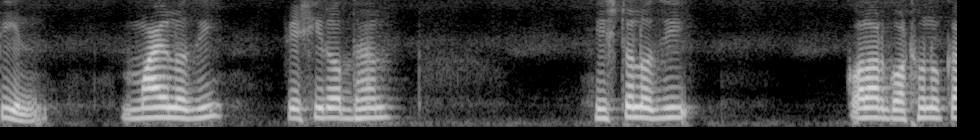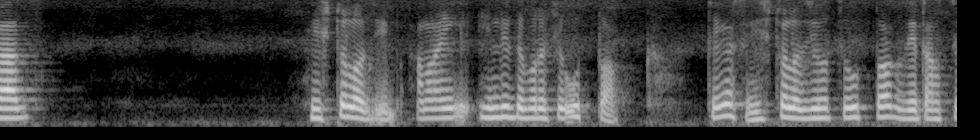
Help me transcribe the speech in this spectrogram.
তিন। মায়োলজি পেশির অধ্যয়ন। হিস্টোলজি কলার গঠন কাজ হিস্টোলজি আমরা হিন্দিতে পড়েছি উত্তক, ঠিক আছে? হিস্টোলজি হচ্ছে উত্তক, যেটা হচ্ছে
